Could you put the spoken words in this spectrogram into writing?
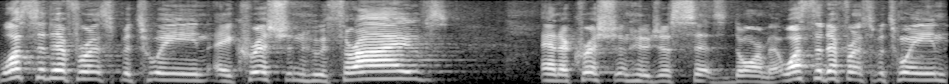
What's the difference between a Christian who thrives and a Christian who just sits dormant? What's the difference between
